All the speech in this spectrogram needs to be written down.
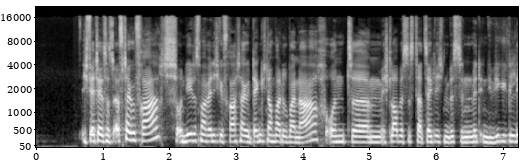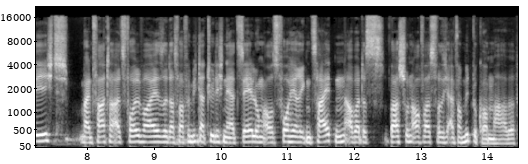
Ich werde jetzt das öfter gefragt und jedes Mal, wenn ich gefragt habe, denke ich nochmal drüber nach. Und ähm, ich glaube, es ist tatsächlich ein bisschen mit in die Wiege gelegt. Mein Vater als Vollweise, das war für mich natürlich eine Erzählung aus vorherigen Zeiten, aber das war schon auch was, was ich einfach mitbekommen habe.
